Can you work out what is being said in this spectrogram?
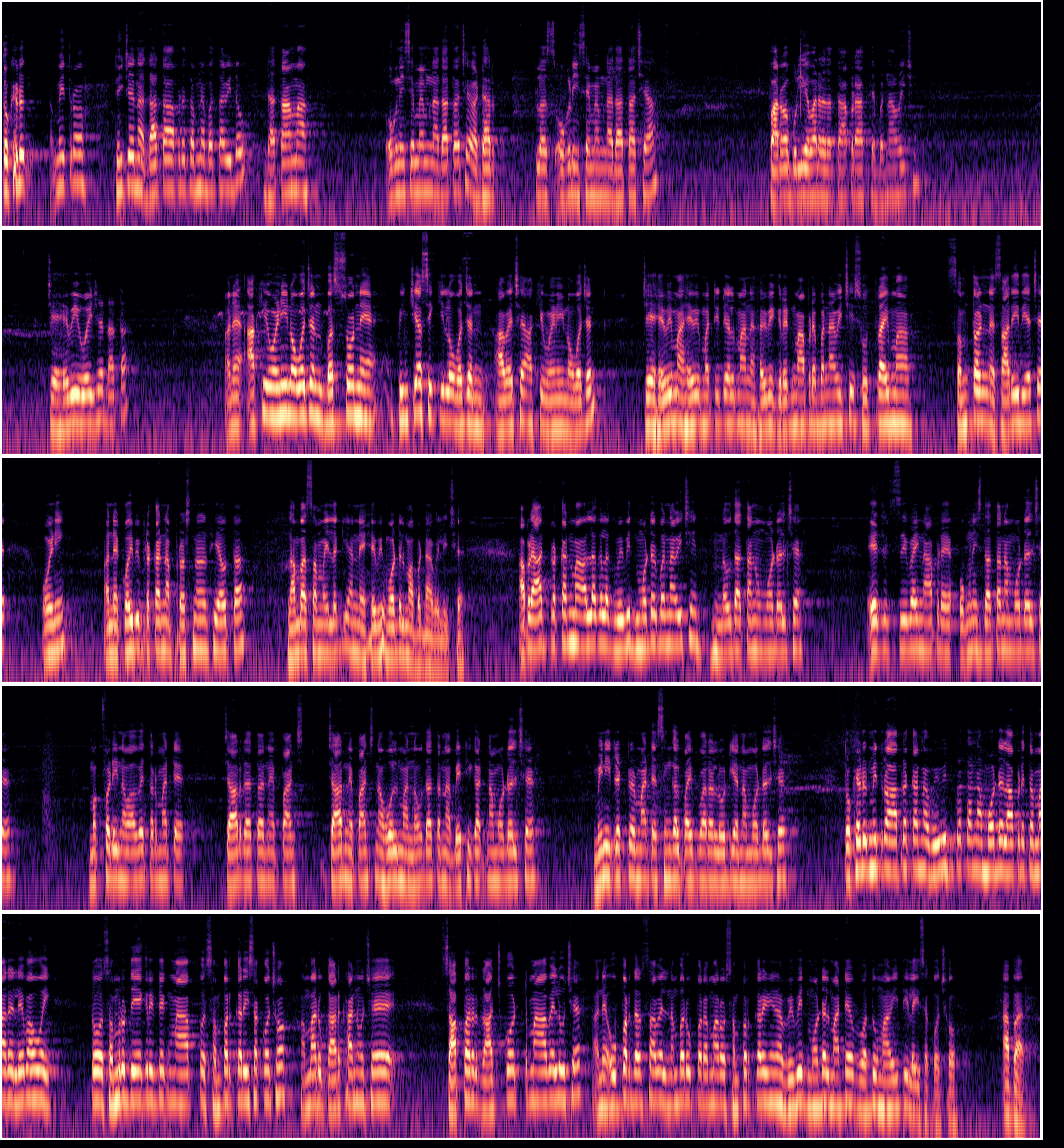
તો ખેડૂત મિત્રો, નીચેના દાતા આપણે તમને બતાવી દઉં. દાતામાં ઓગણીસ એમએમના દાતા છે, અઢાર પ્લસ ઓગણીસ એમએમના દાતા છે આ. ફારવા બુલિયાવાળા દાંતા આપણે આખે બનાવી છે. જે હેવી હોય છે દાંતા. અને આખી વણીનો વજન બસો ને પંચ્યાસી કિલો વજન આવે છે આખી વણીનો વજન, જે હેવીમાં હેવી મટીરિયલમાં અને હેવી ગ્રેડમાં આપણે બનાવી છીએ. સુતરાઈમાં સમતળને સારી રહે છે વણી અને કોઈ બી પ્રકારના પ્રશ્ન નથી આવતા. લાંબા સમય લગી અને હેવી મોડલમાં બનાવેલી છે. આપણે આ જ પ્રકારમાં અલગ અલગ વિવિધ મોડલ બનાવી છીએ. નવદાતાનું મોડલ છે. એ જ સિવાયના આપણે ઓગણીસ દાતાના મોડલ છે. મગફળીના વાવેતર માટે ચાર દાતા અને પાંચ, ચાર ને પાંચના હોલમાં નવ દાતાના બેઠી કાટના મોડલ છે. મિની ટ્રેક્ટર માટે સિંગલ પાઇપવાળા લોડિયાના મોડલ છે. તો ખેડૂત મિત્રો, આ પ્રકારના વિવિધ પ્રકારના મોડલ આપણે તમારે લેવા હોય તો સમૃદ્ધિ એગ્રીટેકમાં આપ સંપર્ક કરી શકો છો. અમારું કારખાનું છે સાપર રાજકોટમાં આવેલું છે અને ઉપર દર્શાવેલ નંબર ઉપર અમારો સંપર્ક કરીને વિવિધ મોડલ માટે વધુ માહિતી લઈ શકો છો. આભાર.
